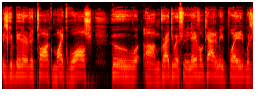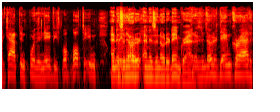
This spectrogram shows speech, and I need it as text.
is going to be there to talk. Mike Walsh, who um, graduated from the Naval Academy, played, was a captain for the Navy football team. and is a there. Notre and is a Notre Dame grad. And is a Notre Dame grad,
